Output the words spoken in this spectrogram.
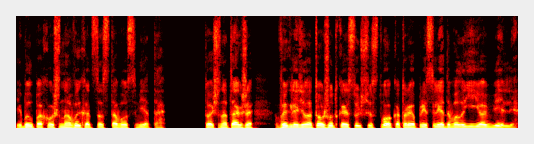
и был похож на выходца с того света. Точно так же выглядело то жуткое существо, которое преследовало ее в вилле.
